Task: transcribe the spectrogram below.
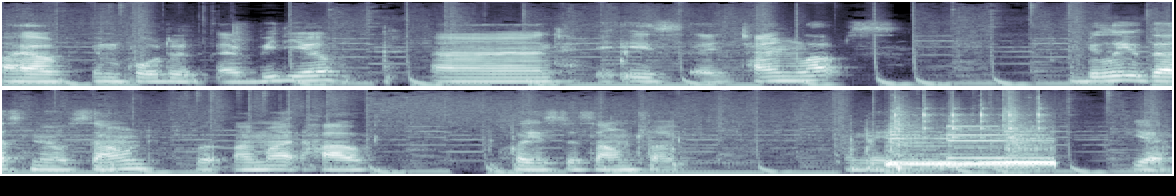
I have imported a video and it is a time-lapse I believe there's no sound but I might have placed a soundtrack. I mean yeah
